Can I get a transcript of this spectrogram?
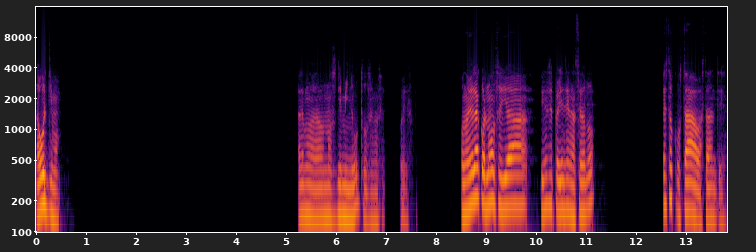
la última. Haremos unos 10 minutos, no sé. Pues. Cuando ya la conoce, ya tienes experiencia en hacerlo. Esto costaba bastante.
